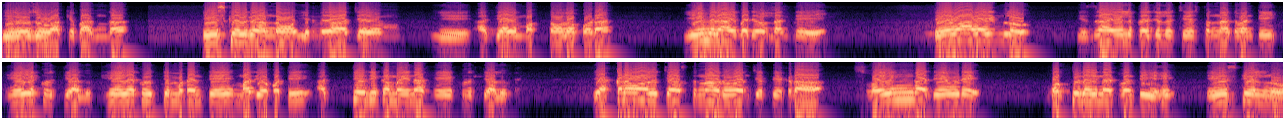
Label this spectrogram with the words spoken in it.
ఈ రోజు వాక్య భాగంగా ఏస్కేల్ గ్రంథం ఎనిమిదవ అధ్యాయం ఈ అధ్యాయం మొత్తంలో కూడా ఏమి రాయబడి ఉందంటే దేవాలయంలో ఇజ్రాయేల్ ప్రజలు చేస్తున్నటువంటి హేయ కృత్యాలు. హేయ కృత్యం కంటే మరి ఒకటి అత్యధికమైన హేయ కృత్యాలు. ఎక్కడ వాళ్ళు చేస్తున్నారు అని చెప్పి ఇక్కడ స్వయంగా దేవుడే భక్తుడైనటువంటి ఏస్కేల్ను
